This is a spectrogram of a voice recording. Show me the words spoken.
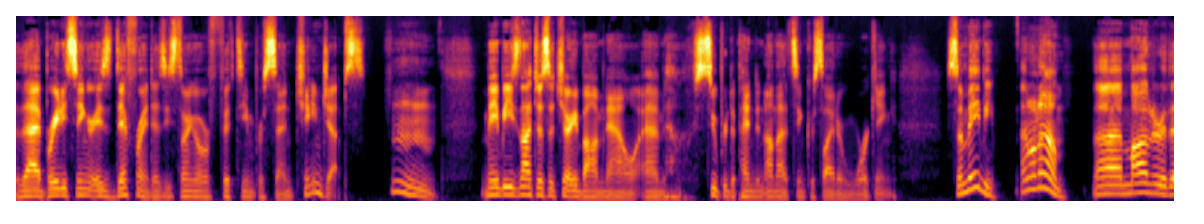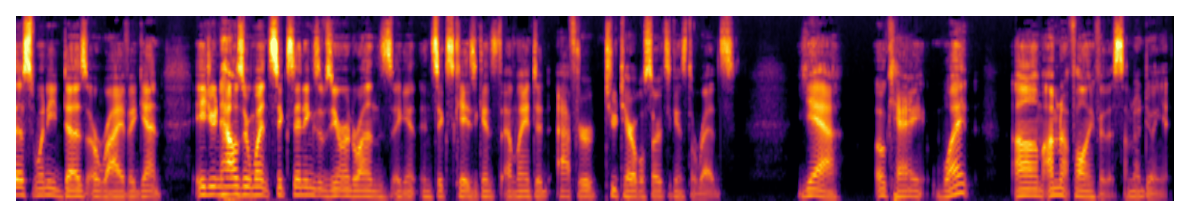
that Brady Singer is different as he's throwing over 15% changeups. Hmm. Maybe he's not just a cherry bomb now and super dependent on that sinker slider working. So maybe, I don't know. Uh, monitor this when he does arrive again. Adrian Houser went six innings of zero runs again in six Ks against Atlanta after two terrible starts against the Reds. Yeah, okay, what? Um, I'm not falling for this. I'm not doing it.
